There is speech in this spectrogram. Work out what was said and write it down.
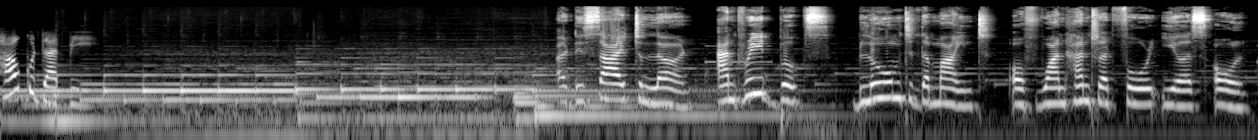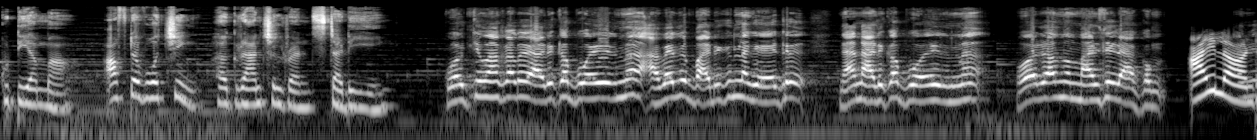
how could that be? A desire to learn and read books bloomed in the mind of 104 years old Kuttiyamma after watching her grandchildren studying. കൊച്ചുമക്കളെ അടുക്ക പോയിരുന്ന് അവർ പഠിക്കുന്ന കേട്ട് ഞാൻ അടുക്ക പോയിരുന്ന് ഓരോന്നും മനസ്സിലാക്കും I learned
